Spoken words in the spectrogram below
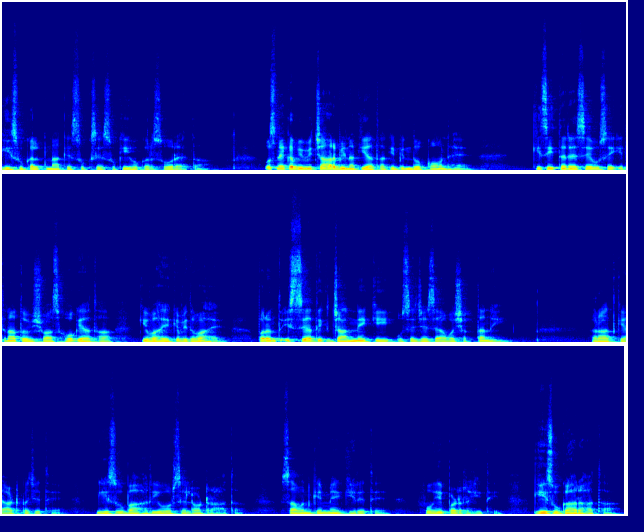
घीसु कल्पना के सुख से सुखी होकर सो रहता। उसने कभी विचार भी न किया था कि बिंदु कौन है। किसी तरह से उसे इतना तो विश्वास हो गया था कि वह एक विधवा है, परंतु इससे अधिक जानने की उसे जैसे आवश्यकता नहीं। रात के आठ बजे थे। घीसू बाहरी ओर से लौट रहा था। सावन के मेघ घिरे थे। वो ही पड़ रही थी। घीस उगा रहा था।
